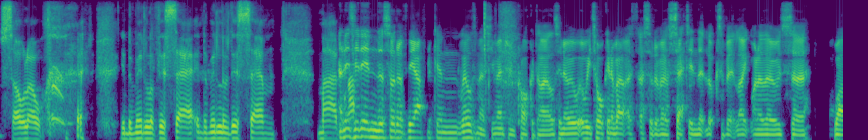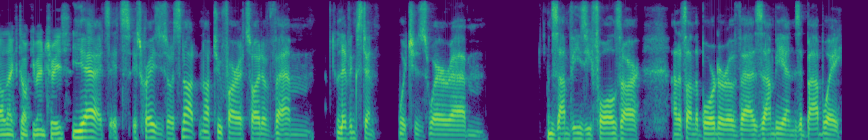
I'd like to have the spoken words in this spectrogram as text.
solo in the middle of this uh, in the middle of this um, mad. And is it in the sort of the African wilderness? You mentioned crocodiles. You know, are we talking about a, a sort of a setting that looks a bit like one of those uh, wildlife documentaries? Yeah, it's it's it's crazy. So it's not not too far outside of um, Livingstone, which is where um, Zambezi Falls are, and it's on the border of uh, Zambia and Zimbabwe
